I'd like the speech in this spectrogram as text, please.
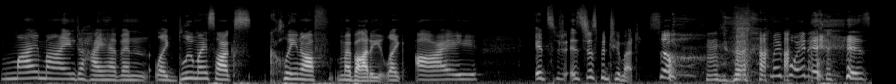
my mind to high heaven, like blew my socks clean off my body. Like I it's it's just been too much. So my point is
